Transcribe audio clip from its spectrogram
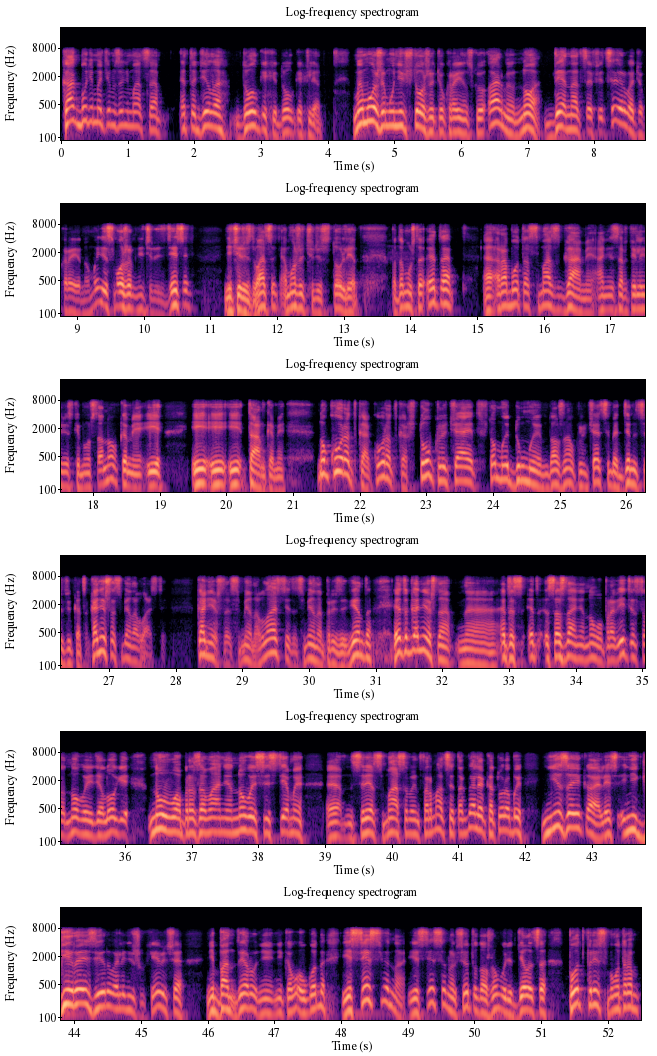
Как будем этим заниматься? Это дело долгих и долгих лет. Мы можем уничтожить украинскую армию, но денацифицировать Украину мы не сможем ни через 10, ни через 20, а может через 100 лет. Потому что это работа с мозгами, а не с артиллерийскими установками и, и, и, и танками. Ну, коротко, коротко, что включает, что мы думаем, должна включать в себя денацификация. Конечно, смена власти. Конечно, смена власти, это смена президента. Это, конечно, э, это, это создание нового правительства, новой идеологии, нового образования, новой системы э, средств массовой информации и так далее, которые бы не заикались и не героизировали ни Шухевича, ни Бандеру, ни никого угодно. Естественно, естественно, все это должно будет делаться под присмотром,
